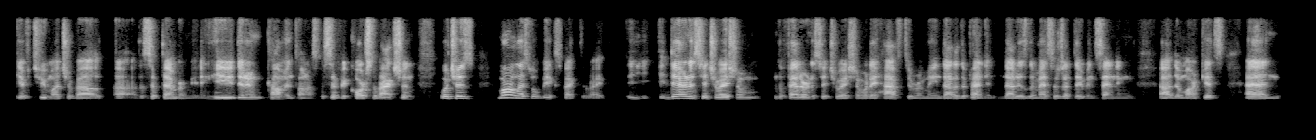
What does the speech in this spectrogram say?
give too much about uh, the September meeting. He didn't comment on a specific course of action, which is more or less what we expected, right? They're in a situation, the Fed are in a situation where they have to remain data dependent. That is the message that they've been sending uh, the markets, and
